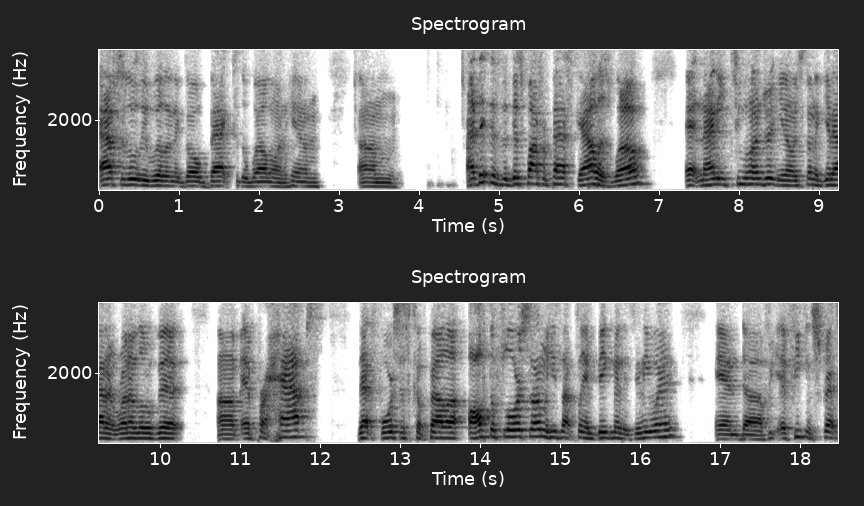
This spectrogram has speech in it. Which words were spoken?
Absolutely willing to go back to the well on him. Um, I think this is a good spot for Pascal as well at 9,200. You know, he's going to get out and run a little bit. Um, and perhaps that forces Capela off the floor some. He's not playing big minutes anyway. And uh, if, he, if, he, can stretch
